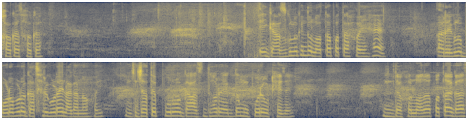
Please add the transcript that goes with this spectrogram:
থকা থকা এই গাছগুলো কিন্তু লতা পাতা হয় হ্যাঁ? আর এগুলো বড় বড় গাছের গোড়ায় লাগানো হয়, যাতে পুরো গাছ ধরে একদম উপরে উঠে যায়। দেখো, লতা পাতা গাছ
